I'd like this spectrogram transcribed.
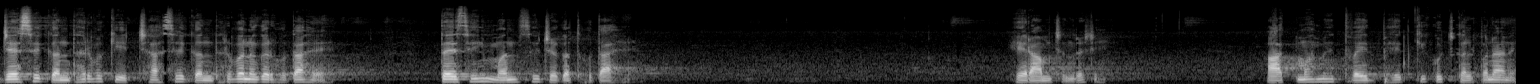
जैसे गंधर्व की इच्छा से गंधर्व नगर होता है, तैसे ही मन से जगत होता है। हे रामचंद्र जी। आत्मा में द्वैत भेद की कुछ कल्पना नहीं।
